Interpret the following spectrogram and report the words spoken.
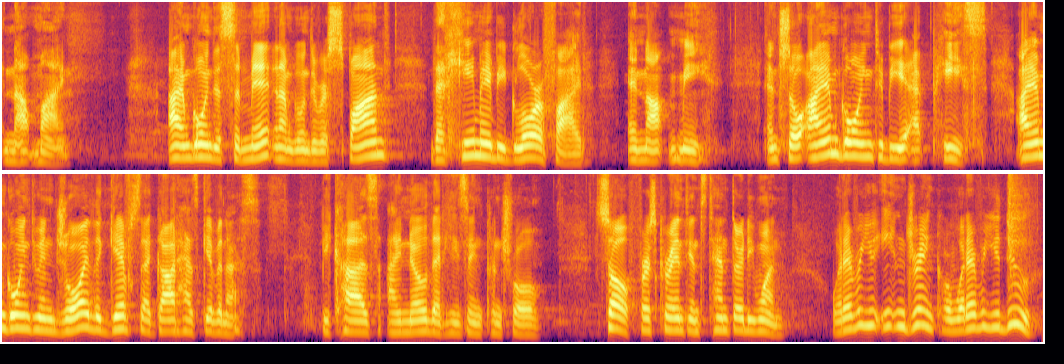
and not mine. I'm going to submit and I'm going to respond that He may be glorified and not me. And so I am going to be at peace. I am going to enjoy the gifts that God has given us because I know that He's in control. So, 1 Corinthians 10:31 whatever you eat and drink or whatever you do,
